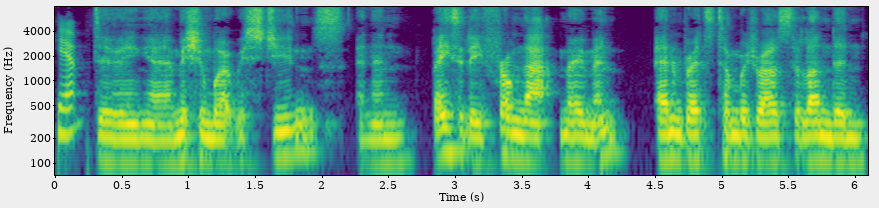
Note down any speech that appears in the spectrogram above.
Yep. doing uh, mission work with students. And then basically from that moment, Edinburgh to Tunbridge Wells to London,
